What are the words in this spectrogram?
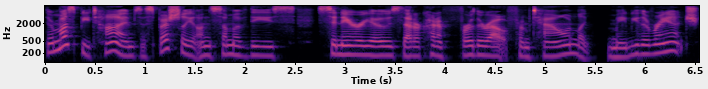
there must be times, especially on some of these scenarios that are kind of further out from town, like maybe the ranch,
